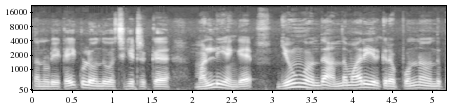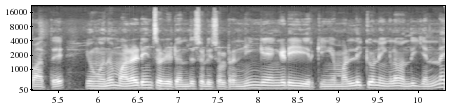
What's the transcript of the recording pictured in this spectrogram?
தன்னுடைய கைக்குள்ளே வந்து வச்சுக்கிட்டு இருக்க மல்லி எங்கே இவங்க வந்து அந்த மாதிரி இருக்கிற பொண்ணை வந்து பார்த்து இவங்க வந்து மலடின்னு சொல்லிட்டு வந்து சொல்லி சொல்கிறேன் நீங்கள் எங்கடி இருக்கீங்க? மல்லிக்கும் நீங்களும் வந்து என்ன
